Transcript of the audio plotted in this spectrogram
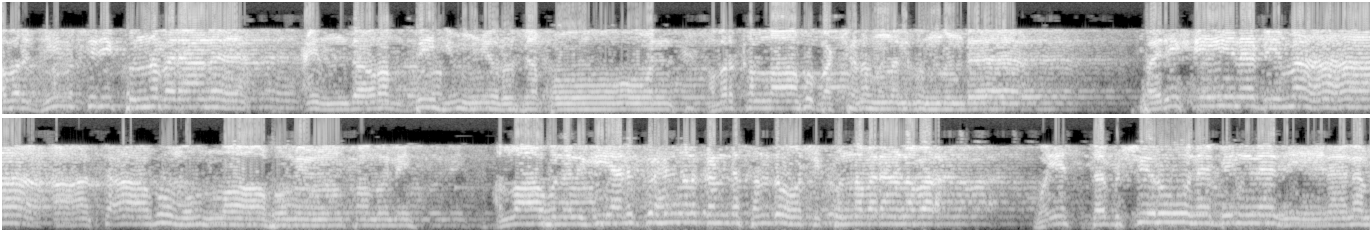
അവർ ജീവിച്ചിരിക്കുന്നവരാണ് عند ربهم يرزقون. അവർക്ക് അള്ളാഹു ഭക്ഷണം നൽകുന്നുണ്ട് فرحين بما آتاهم الله من فضله അള്ളാഹു നൽകിയ അനുഗ്രഹങ്ങൾ കണ്ട് സന്തോഷിക്കുന്നവരാണവർ ويستبشرون بالذين لم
